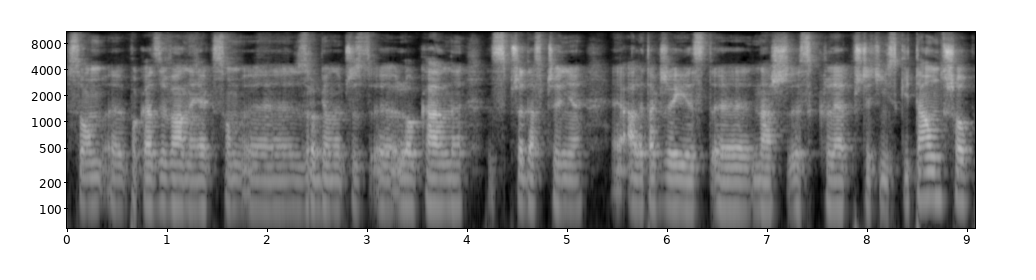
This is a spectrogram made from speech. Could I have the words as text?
są pokazywane, jak są zrobione przez lokalne sprzedawczynie, ale także jest nasz sklep szczeciński Town Shop,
